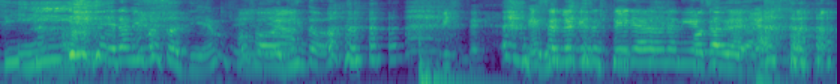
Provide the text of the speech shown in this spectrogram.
Sí, era mi pasatiempo favorito. Triste. Eso es lo que se espera de una Poca universitaria.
